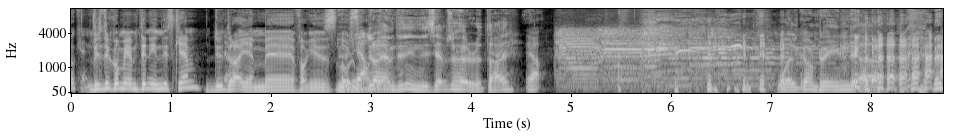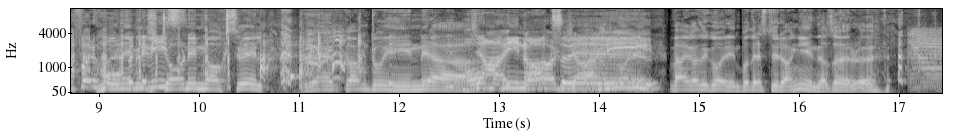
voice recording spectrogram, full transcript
Okay. Hvis du kommer hjem til en indisk hjem, du drar hjem med fuckings Hvis du drar hjem til en indisk hjem, så hører du dette her. Ja. Welcome to India. Men forhåpentligvis My name is Johnny Knoxville. Welcome to India. Oh my Johnny God, Knoxville. Hver gang du går Johnny. inn- Hver gang du går inn på et restaurant i India, så hører du.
